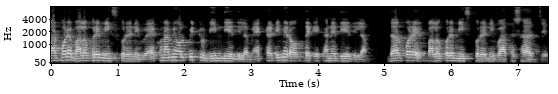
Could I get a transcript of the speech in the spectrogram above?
তারপরে ভালো করে মিক্স করে নিব। এখন আমি অল্প একটু ডিম দিয়ে দিলাম, একটা ডিমের অর্ধেক এখানে দিয়ে দিলাম। দেওয়ার পরে ভালো করে মিক্স করে নিব হাতের সাহায্যে।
